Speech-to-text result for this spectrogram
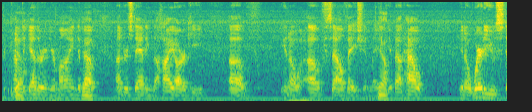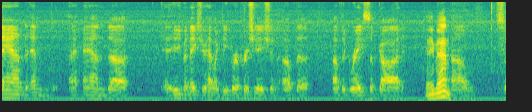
to come Yeah. together in your mind about understanding the hierarchy of you know of salvation, maybe Yeah. about how you know where do you stand, and and uh, it even makes you have a deeper appreciation of the of the grace of God. Amen. Um, so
